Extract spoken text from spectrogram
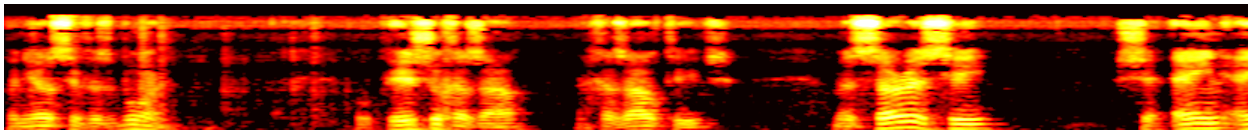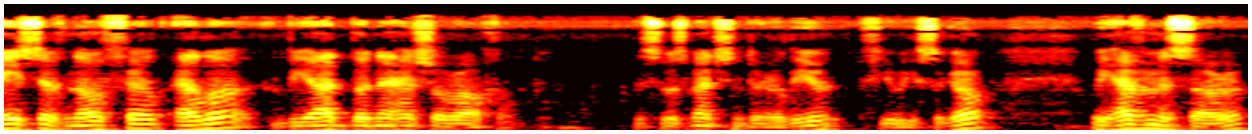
When Yosef was born. Upirshu Chazal, Chazal teach, Mesoris he, She'ein Esav Nofel Ella Biad B'neh Rachel. This was mentioned earlier, a few weeks ago. We have a Masorah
